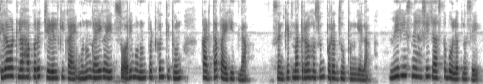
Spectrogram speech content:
तिला वाटलं हा परत चिडेल की काय म्हणून घाईघाईत सॉरी म्हणून पटकन तिथून काढता पाय घेतला. संकेत मात्र हसून परत झोपून गेला. वीर ही स्नेहाशी जास्त बोलत नसे.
